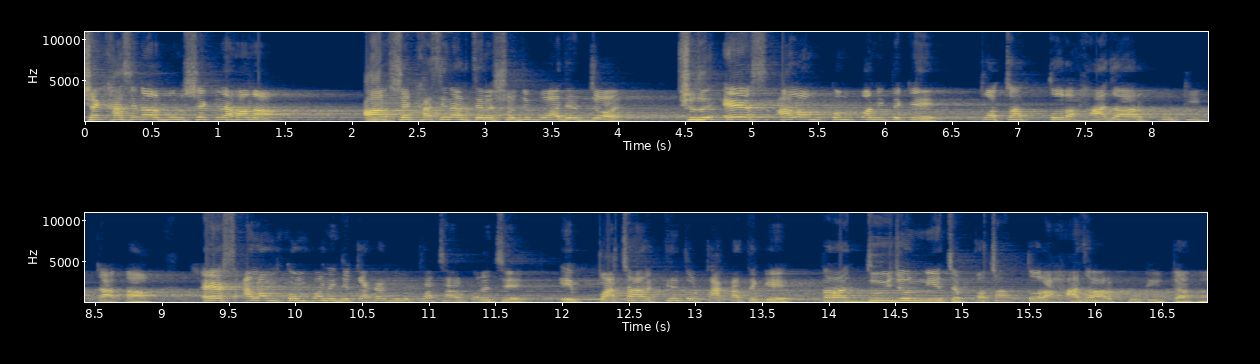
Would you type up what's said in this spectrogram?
শেখ হাসিনার বোন শেখ রেহানা আর শেখ হাসিনার ছেলে সজীব ওয়াজের জয়, শুধু এস আলম কোম্পানি থেকে পঁচাত্তর হাজার কোটি টাকা। এস আলম কোম্পানি যে টাকাগুলো পাচার করেছে, এই পাচারকৃত টাকা থেকে তারা দুইজন নিয়েছে পঁচাত্তর হাজার কোটি টাকা।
